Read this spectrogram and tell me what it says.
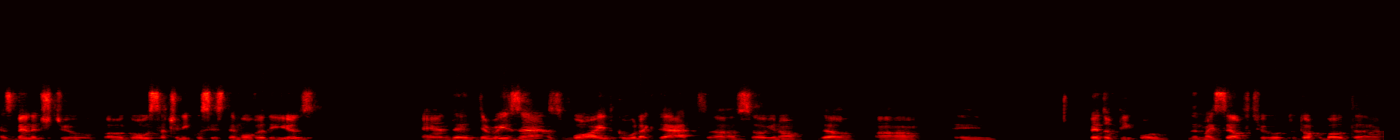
has managed to uh, grow such an ecosystem over the years. And uh, the reasons why it grew like that, uh, so, you know, there are uh, better people than myself to, to talk about uh,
